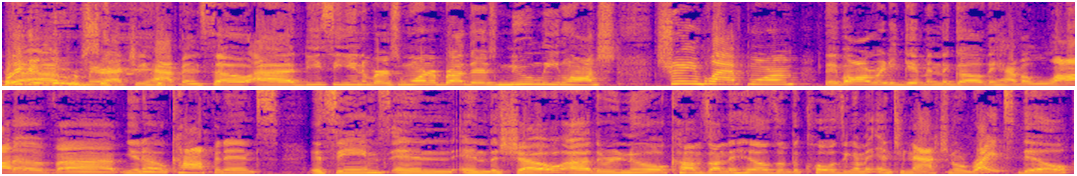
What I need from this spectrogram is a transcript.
the uh, premiere actually happened. So uh, dc universe warner brothers newly launched streaming platform. They've already given the go. They have a lot of uh, you know confidence it seems in in the show. Uh, the renewal comes on the heels of the closing of an international rights deal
